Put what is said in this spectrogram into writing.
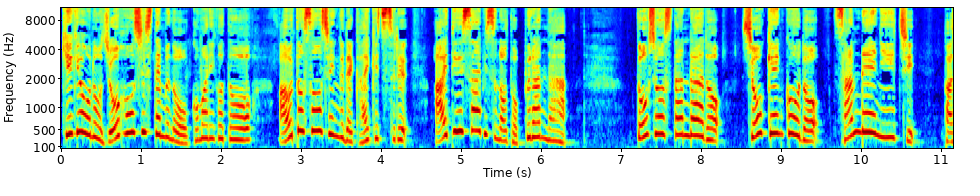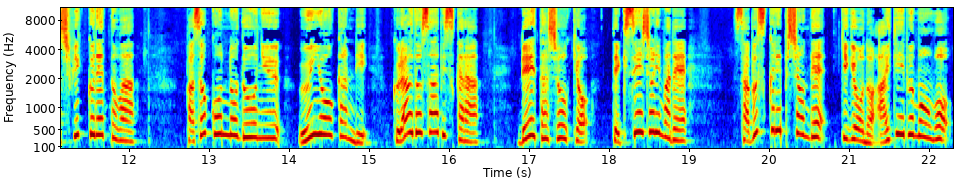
企業の情報システムのお困りごとをアウトソーシングで解決する IT サービスのトップランナー。東証スタンダード証券コード3021パシフィックネットはパソコンの導入、運用管理、クラウドサービスからデータ消去、適正処理までサブスクリプションで企業の IT 部門を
